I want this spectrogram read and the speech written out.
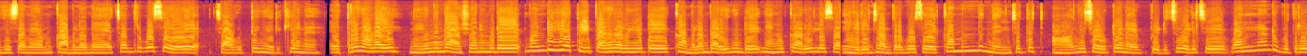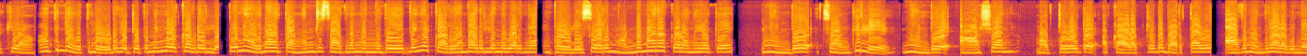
ഇത് സമയം കമലനെ ചന്ദ്രബോസ് ചവിട്ടി ഞെരിക്കുകയാണ് എത്ര നാളായി? നീ നിന്റെ ആശാനും കൂടെ മണ്ടിയ തീ പണി തുടങ്ങിയിട്ട് കമലൻ പറയുന്നുണ്ട് ഞങ്ങൾക്ക് അറിയില്ല സാർ. എങ്കിലും ചന്ദ്രബോസ് കമലിന്റെ നെഞ്ചത്ത് ആഞ്ഞു ചവിട്ടണേ പിടിച്ചു വലിച്ച് വല്ലാണ്ട് ഉപദ്രവിക്കുക. അതിന്റെ അകത്ത് ലോഡ് കെട്ടിയപ്പോ നിങ്ങളൊക്കെ അവിടെ ഇല്ലേ പിന്നെ അതിനകത്ത് അങ്ങനെ ഒരു സാധനം വന്നത് നിങ്ങൾക്ക് അറിയാൻ പാടില്ലെന്ന് പറഞ്ഞ പോലീസുകാരൻ മണ്ടന്മാരാക്കണം നീയൊക്കെ. നിന്റെ ചങ്കില്ലേ? നിന്റെ ആശാൻ മറ്റവളുടെ ആ കളക്ടറുടെ ഭർത്താവ് അവൻ എന്തിനാണ് പിന്നെ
